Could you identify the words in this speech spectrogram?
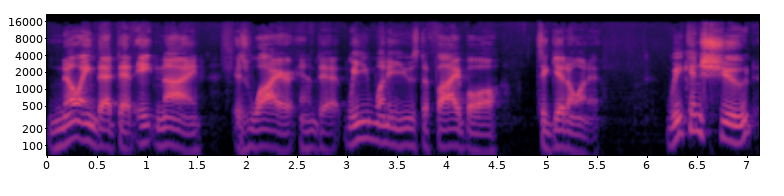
knowing that that 8-9 is wire and that we want to use the 5 ball to get on it. We can shoot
